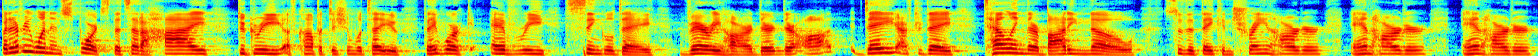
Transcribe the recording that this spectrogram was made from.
But everyone in sports that's at a high degree of competition will tell you they work every single day very hard. They're, they're day after day telling their body no so that they can train harder and harder and harder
